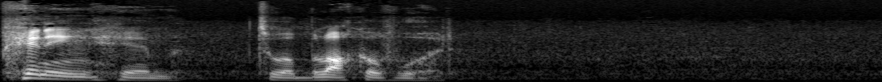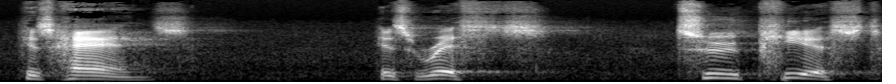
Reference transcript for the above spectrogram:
pinning him to a block of wood. His hands, his wrists, two pierced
